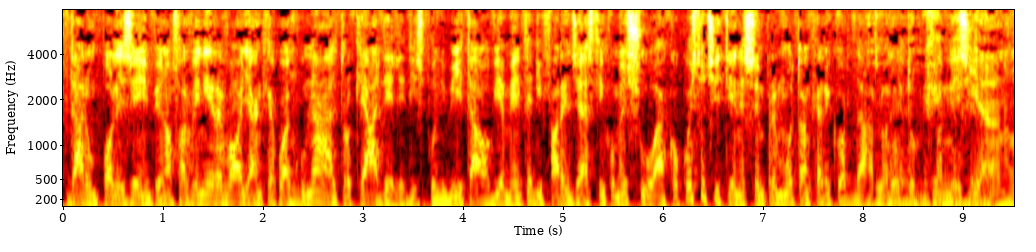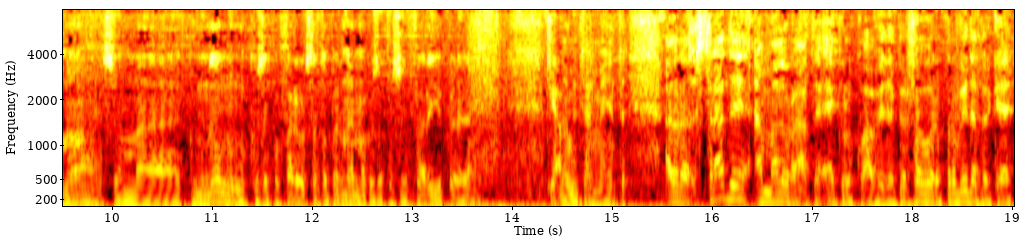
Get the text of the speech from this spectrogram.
dare un po' l'esempio, no? far venire voglia anche a qualcun altro che ha delle disponibilità ovviamente di fare gesti come il suo. Ecco, questo ci tiene sempre molto anche a ricordarlo. Molto eh, kennediano, no? Insomma, non cosa può fare lo Stato per me, ma cosa posso fare io per... Chiaro. fondamentalmente. Allora, strade ammalorate, eccolo qua, vede, per favore provveda perché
